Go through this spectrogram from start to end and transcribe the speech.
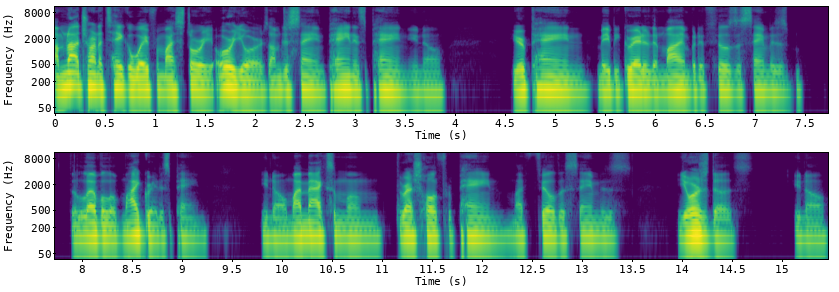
I'm not trying to take away from my story or yours. I'm just saying pain is pain, you know. Your pain may be greater than mine, but it feels the same as the level of my greatest pain. You know, my maximum threshold for pain might feel the same as yours does, you know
